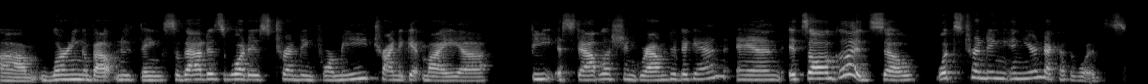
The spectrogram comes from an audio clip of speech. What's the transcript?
um, learning about new things. So, that is what is trending for me, trying to get my uh, feet established and grounded again. And it's all good. So, what's trending in your neck of the woods?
